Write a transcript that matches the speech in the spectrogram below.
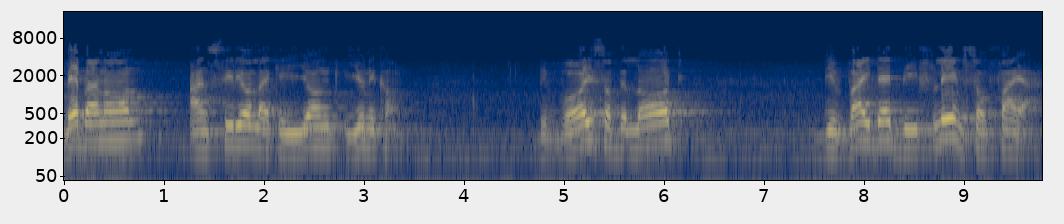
Lebanon and Syria like a young unicorn. The voice of the Lord divided the flames of fire.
